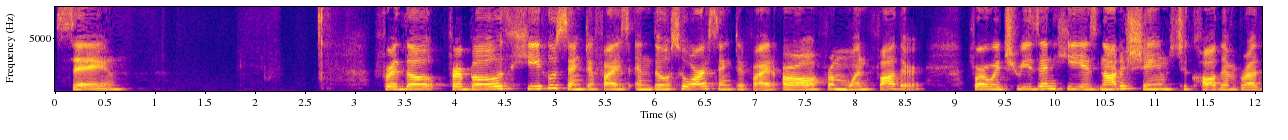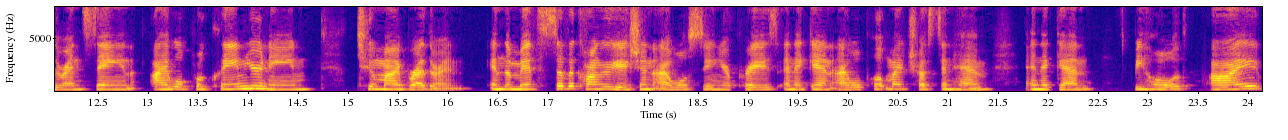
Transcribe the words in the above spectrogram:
say, For though for both he who sanctifies and those who are sanctified are all from one Father, for which reason he is not ashamed to call them brethren, saying, I will proclaim your name to my brethren. In the midst of the congregation, I will sing your praise. And again, I will put my trust in him. And again, behold, I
